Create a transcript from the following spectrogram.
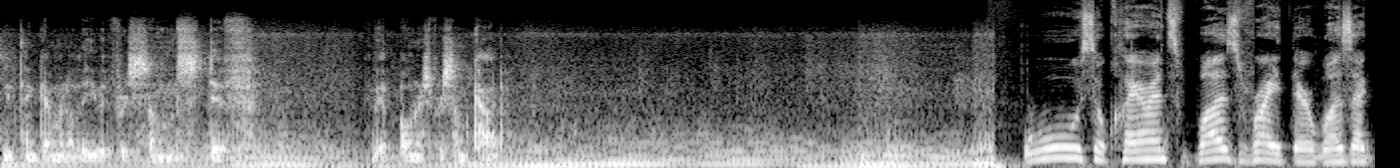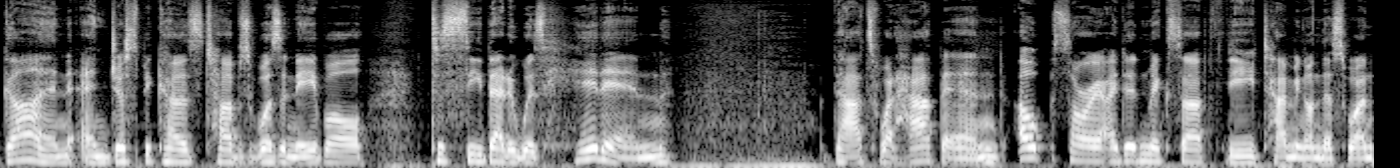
You think I'm gonna leave it for some stiff? Maybe a bonus for some cop? Ooh, so Clarence was right. There was a gun, and just because Tubbs wasn't able to see that it was hidden, that's what happened. Oh, sorry, I did mix up the timing on this one.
